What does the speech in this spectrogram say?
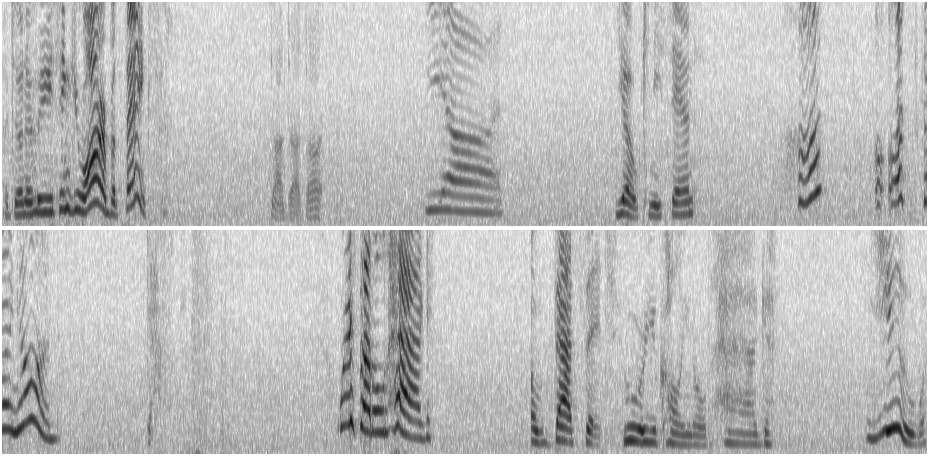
I don't know who you think you are, but thanks. Dot, dot, dot. Yeah. Yo, can you stand? Huh? What's going on? Gasp. Where's that old hag? Oh, that's it. Who are you calling an old hag? You!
